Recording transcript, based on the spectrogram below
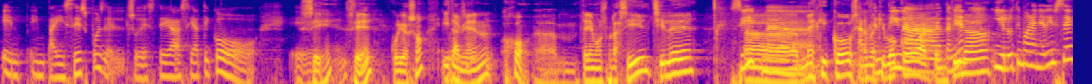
en, en países pues del sudeste asiático. eh, sí, sí, curioso. Y también, ojo, em, teníamos Brasil, Chile, Sí, eh, México, si no me equivoco, Argentina Argentina. También. Y el último en añadirse,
